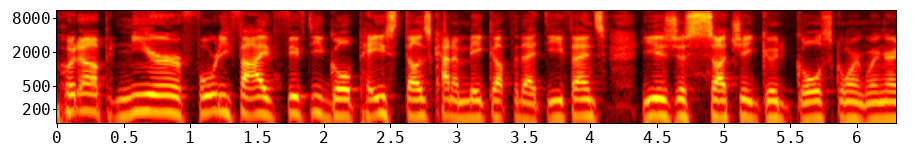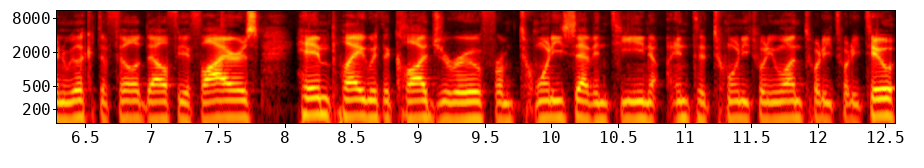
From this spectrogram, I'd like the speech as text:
put up near 45, 50 goal pace does kind of make up for that defense. He is just such a good goal scoring winger. And we look at the Philadelphia Flyers, him playing with the Claude Giroux from 2017 into 2021, 2022.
